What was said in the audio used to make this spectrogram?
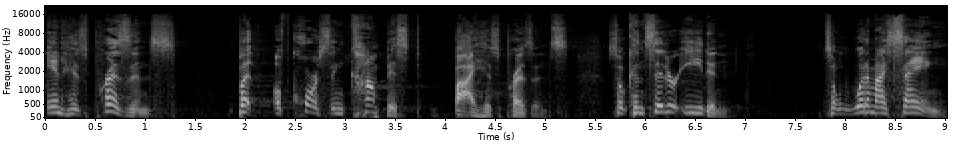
in his presence, but of course encompassed by his presence. So consider Eden. So, what am I saying?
